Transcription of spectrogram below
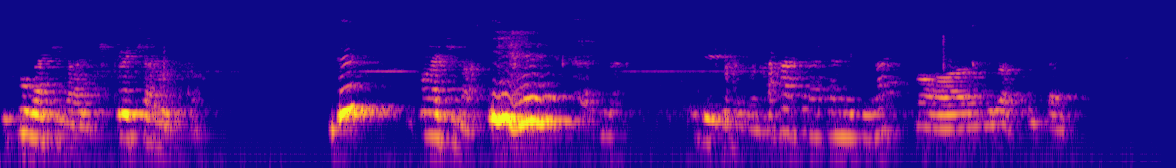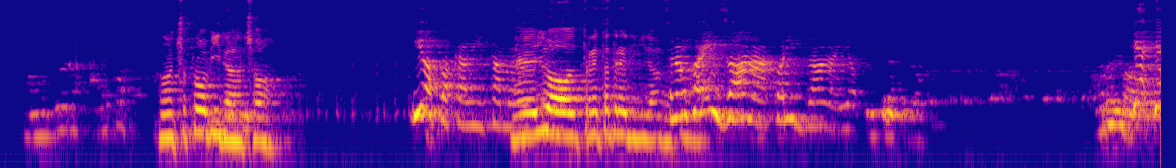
Tu la ci vai, freccia rossa. Non è cinato. No, Non c'ho proprio vita, non c'ho. Io ho poca vita, mo. Eh, io ho 33 di vita. Sono ancora in zona, fuori zona io. Chi è, chi è,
